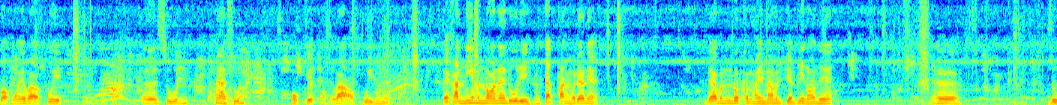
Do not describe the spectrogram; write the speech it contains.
บอกหวยหรือเปล่าคุย เออศูนย์ห้าศูนย์หกเจ็ดหรือเปล่าคุยมึงอะแต่คันนี้มันนอนนะดูดิ มันกัดพังหมดแล้วเนี่ย แล้วมันรถคันใหม่มา มันเปลี่ยนที่นอนที่นี่เออ ดู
